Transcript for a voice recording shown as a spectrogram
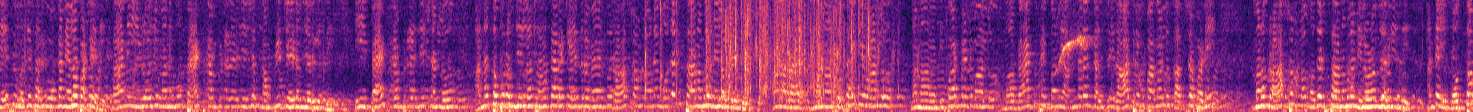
చేసి వచ్చేసరికి ఒక నెల పట్టేది. కానీ ఈ రోజు మనము ప్యాక్స్ కంప్యూటరైజేషన్ కంప్లీట్ చేయడం జరిగింది. ఈ ప్యాక్స్ కంప్యూటరైజేషన్లో అనంతపురం జిల్లా సహకార కేంద్ర బ్యాంకు రాష్ట్రంలోనే మొదటి స్థానంలో నిలబడింది. మన మన సొసైటీ వాళ్ళు మన డిపార్ట్మెంట్ వాళ్ళు మా బ్యాంకు సిబ్బంది అందరం కలిసి రాత్రి పగళ్ళు కష్టపడి మనం రాష్ట్రంలో మొదటి స్థానంలో నిలవడం జరిగింది. అంటే మొత్తం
